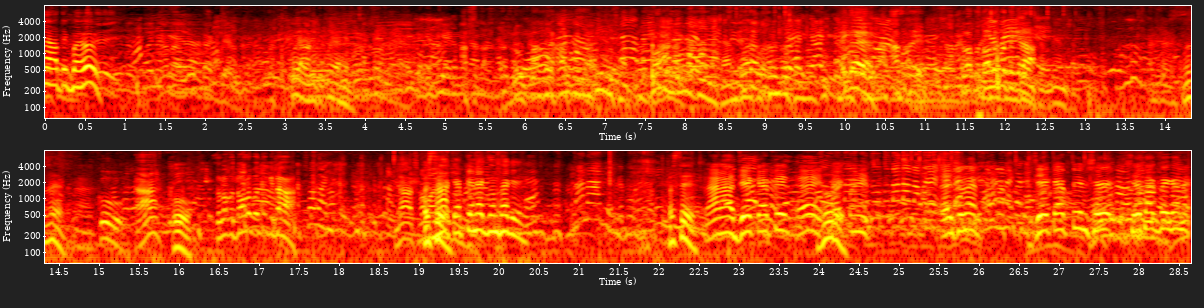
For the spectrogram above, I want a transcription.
ওই আতিক ভাই ওই। কই আহেন কই আহেন আছে তোমাকে দলপতি কিরা বুঝছেন কো হ্যাঁ তোমাকে দলপতি কিরা না? সবাই ক্যাপ্টেন একজন থাকে আছে না না যে ক্যাপ্টেন এই জোরে। এই শুনেন যে ক্যাপ্টেন সে সে থাকবে এখানে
